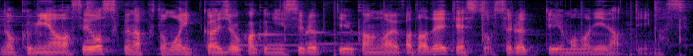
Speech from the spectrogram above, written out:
の組み合わせを少なくとも1回以上確認するっていう考え方でテストするっていうものになっています。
